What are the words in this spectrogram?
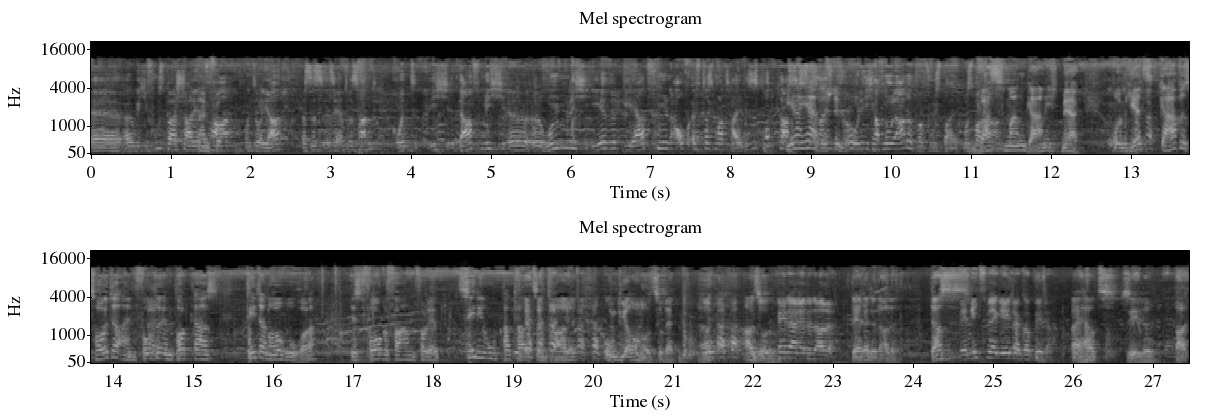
äh, irgendwelche Fußballstadien Nein, fahren und so, ja. Das ist sehr interessant. Und ich darf mich äh, rühmlich ehre, geehrt fühlen, auch öfters mal Teil dieses Podcasts Ja, ja, zu das sein. stimmt. Und ich habe null Ahnung von Fußball, muss man Was sagen. man gar nicht merkt. Und jetzt gab es heute ein Foto im Podcast. Peter Neururer ist vorgefahren vor der CDU-Parteizentrale, um die auch noch zu retten. Ja? Also, Peter rettet alle. der rettet alle. Das Wenn nichts mehr geht, dann kommt Peter. bei Herz, Seele, Ball.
